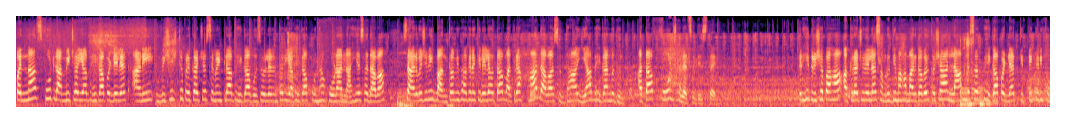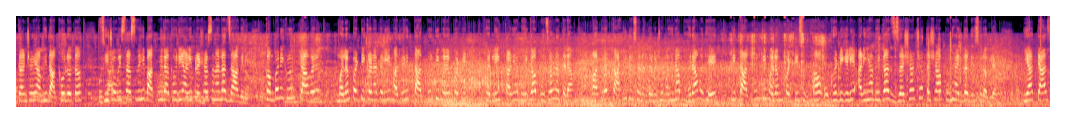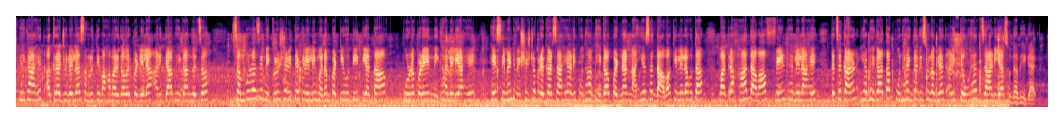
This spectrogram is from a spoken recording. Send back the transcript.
पन्नास फूट लांबीच्या या भेगा पडलेल्या आहेत आणि विशिष्ट प्रकारच्या सिमेंटला भेगा बुजवल्यानंतर या भेगा पुन्हा होणार नाही असा दावा सार्वजनिक बांधकाम विभागानं केलेला होता. मात्र हा दावा सुद्धा या भेगांमधून आता फोल झाल्याचं दिसतंय. तर ही दृश्य पहा अकरा जुलैला समृद्धी महामार्गावर कशा लांबलचक भेगा पडल्यात कित्येक तरी फुटांच्या हे आम्ही दाखवलं होतं. झी चोवीस तासनं ही बातमी दाखवली आणि प्रशासनाला जाग आली. कंपनीकडून त्यावर मलमपट्टी करण्यात आली मात्र ही तात्पुरती मलमपट्टी ठरली. कारण या भेगा बुजवण्यात आल्या. मात्र काही दिवसानंतर म्हणजे महिनाभरामध्ये ही तात्पुरती मलमपट्टी सुद्धा उघडली गेली आणि ह्या भेगा जशाच्या तशा पुन्हा एकदा दिसू लागल्या. या त्याच भेगा आहेत अकरा जुलैला समृद्धी महामार्गावर पडलेल्या आणि त्या भेगांवरचं संपूर्ण जे निकृष्टरित्या केलेली मलमपट्टी होती ती आता पूर्णपणे निघालेली आहे. हे सिमेंट विशिष्ट प्रकारचं आहे आणि पुन्हा भेगा पडणार नाही असा दावा केलेला होता. मात्र हा दावा फेल ठरलेला आहे. त्याचं कारण ह्या भेगा आता पुन्हा एकदा दिसू लागल्यात आणि तेवढ्याच जाड या सुद्धा भेगा आहेत.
